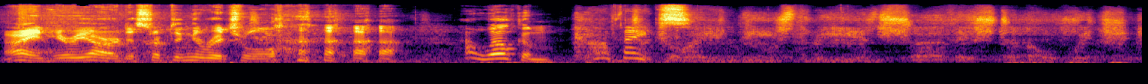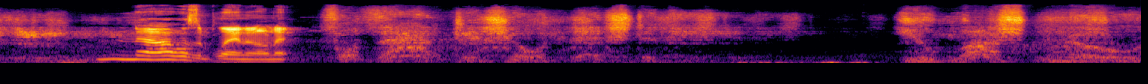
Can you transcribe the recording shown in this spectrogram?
Alright, here we are, disrupting the ritual. oh, welcome. Oh, thanks. No, I wasn't planning on it. for that is your destiny. You must know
